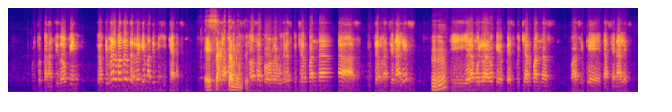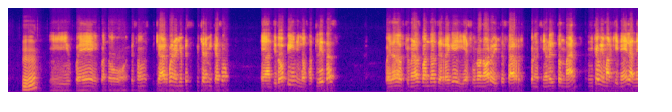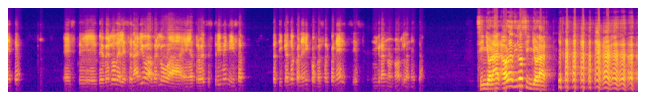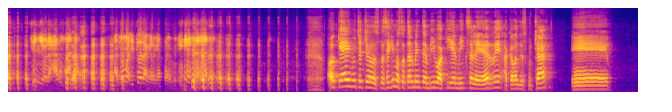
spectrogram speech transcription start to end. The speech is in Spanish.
junto con Antidoping. Las primeras bandas de reggae más bien mexicanas. Exactamente. A por regular escuchar bandas internacionales Ujú, y era muy raro que escuchar bandas así que nacionales. ujú. y fue cuando empezamos a escuchar, bueno, yo empecé a escuchar en mi caso eh, Antidoping y Los Atletas, fueron las primeras bandas de reggae y es un honor ahorita estar con el señor Elton Man, nunca me imaginé, la neta, este, de verlo del escenario a verlo a, eh, a través de streaming y estar platicando con él y conversar con él, es un gran honor, la neta. Sin llorar. Ahora dilo sin llorar. Sin llorar, ando malito de la garganta, güey. Ok, muchachos, pues seguimos totalmente en vivo aquí en MixLR. Acaban de escuchar eh,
